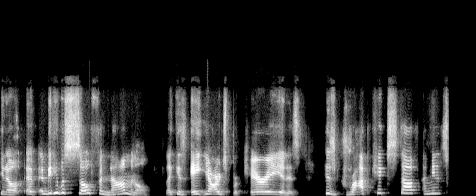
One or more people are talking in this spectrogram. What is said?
you know, I, I mean, he was so phenomenal. Like his eight yards per carry and his his drop kick stuff. I mean, it's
